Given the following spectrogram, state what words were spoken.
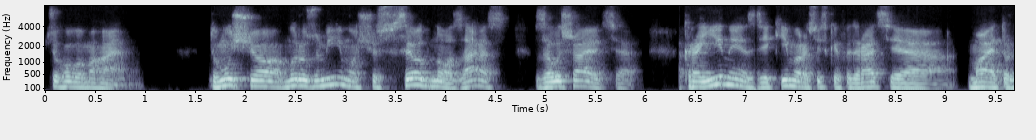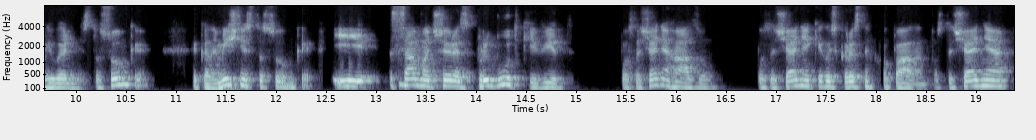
цього вимагаємо? Тому що ми розуміємо, що все одно зараз залишаються країни, з якими Російська Федерація має торгівельні стосунки, економічні стосунки, і саме через прибутки від постачання газу, постачання якихось корисних копалин, постачання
